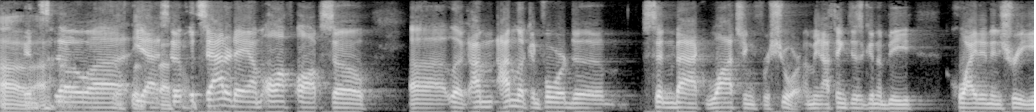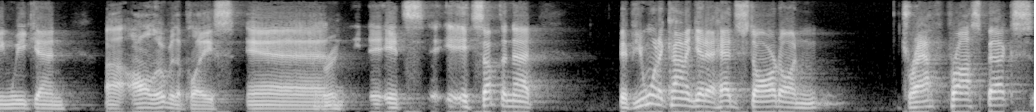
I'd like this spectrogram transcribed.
Uh, and so, uh, yeah. So, but Saturday I'm off, off. So, uh, look, I'm I'm looking forward to sitting back watching for sure. I mean, I think this is going to be quite an intriguing weekend uh, all over the place, and it's it's something that if you want to kind of get a head start on draft prospects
